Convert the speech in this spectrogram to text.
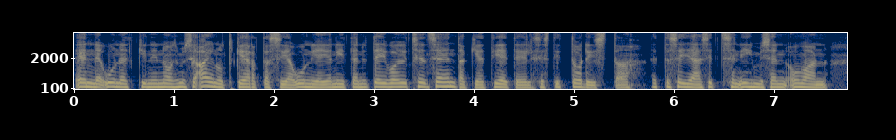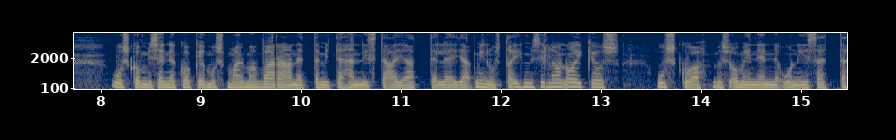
ennen unetkin, niin ne on semmoisia ainutkertaisia unia ja niitä nyt ei voi sen, sen takia tieteellisesti todistaa, että se jää sitten sen ihmisen oman uskomisen ja kokemusmaailman varaan, että mitä hän niistä ajattelee. Ja minusta ihmisillä on oikeus uskoa myös omiin ennen uniinsa, että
